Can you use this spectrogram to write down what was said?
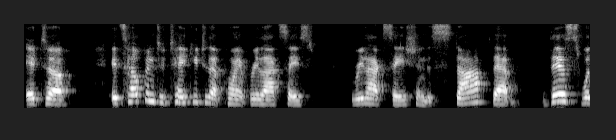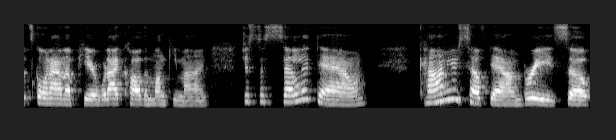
it uh, it's helping to take you to that point of relaxation, relaxation to stop that this, what's going on up here, what I call the monkey mind, just to settle it down, calm yourself down, breathe. So,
